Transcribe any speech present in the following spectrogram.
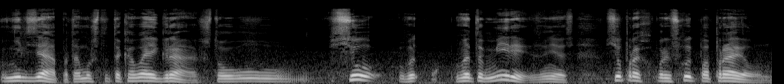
Нельзя, потому что такова игра, что все в, в этом мире, извиняюсь, все происходит по правилам.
